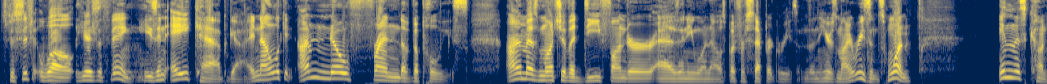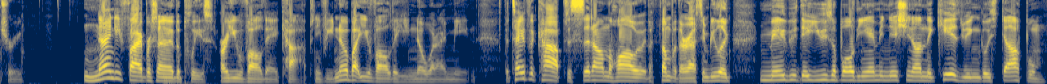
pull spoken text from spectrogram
Specific well, here's the thing. He's an ACAB guy. Now look at I'm no friend of the police. I'm as much of a defunder as anyone else, but for separate reasons. And here's my reasons. One, in this country, 95% of the police are Uvalde cops. And if you know about Uvalde, you know what I mean. The type of cops to sit on the hallway with a thumb up their ass and be like, maybe they use up all the ammunition on the kids, we can go stop them.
